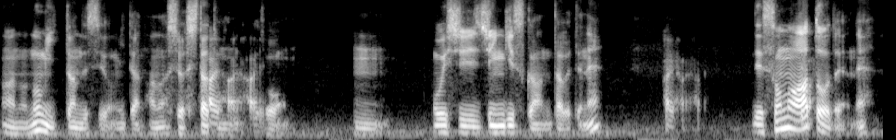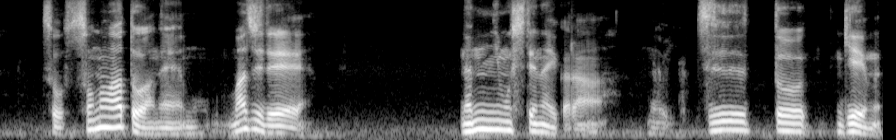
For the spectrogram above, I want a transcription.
あの飲み行ったんですよみたいな話はしたと思うんだけど、うん。美味しいジンギスカン食べてね。う。はいはいはい。で、その後だよね。そう、その後はね、もうマジで何にもしてないから、もうずーっとゲーム。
